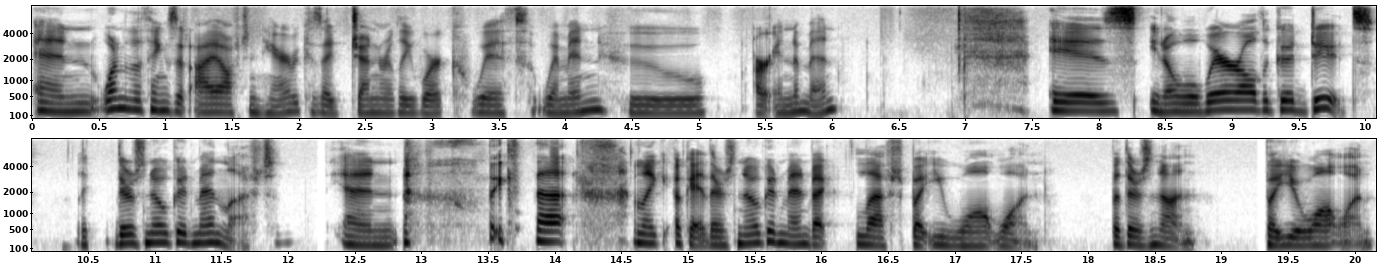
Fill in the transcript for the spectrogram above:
And one of the things that I often hear, because I generally work with women who are into men, is, you know, well, where are all the good dudes? Like, there's no good men left. And like that. I'm like, okay, there's no good men back left, but you want one. But there's none. But you want one.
